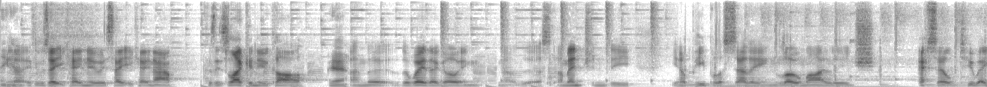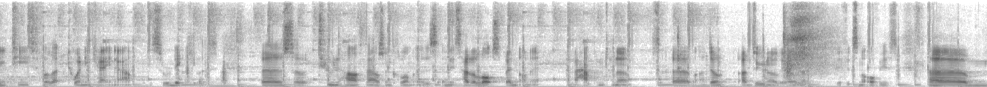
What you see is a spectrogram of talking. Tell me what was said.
You know, if it was 80k new, it's 80k now because it's like a new car. Yeah. And the the way they're going, you know, the, I mentioned the, you know, people are selling low mileage SL 280s for like 20k now. It's ridiculous. Uh, so two and a half thousand kilometers, and it's had a lot spent on it. I happen to know. Um, I don't. I do know the owner, if it's not obvious. Um,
